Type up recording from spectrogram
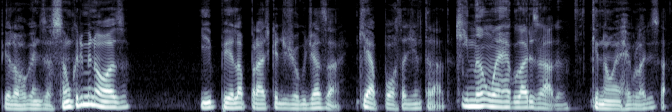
pela organização criminosa e pela prática de jogo de azar, que é a porta de entrada. Que não é regularizada. Que não é regularizada.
